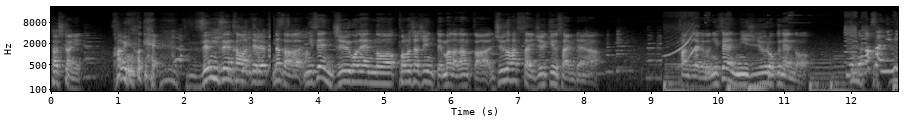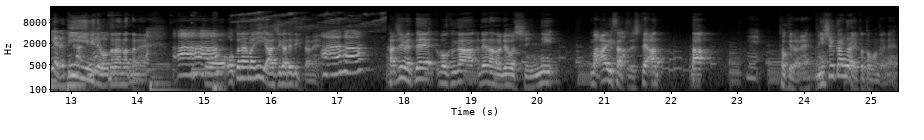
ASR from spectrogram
確かに。髪の毛全然変わってる。なんか2015年のこの写真ってまだなんか18歳19歳みたいな。感じだけど2026年の。もうおばさんに見えるってい感じ？い意味で大人になったね。あこう大人のいい味が出てきたね。初めて僕がレナの両親にまあ挨拶して会った時だね。2週間ぐらい行ったと思うんだよね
